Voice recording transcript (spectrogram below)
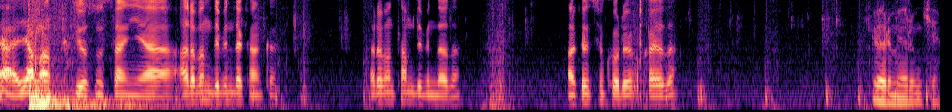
Ya yalan sıkıyorsun sen ya. Arabanın dibinde kanka. Arabanın tam dibinde adam. Arkadaşını koruyor kayada. Görmüyorum ki.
